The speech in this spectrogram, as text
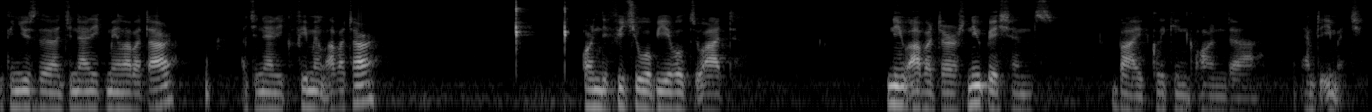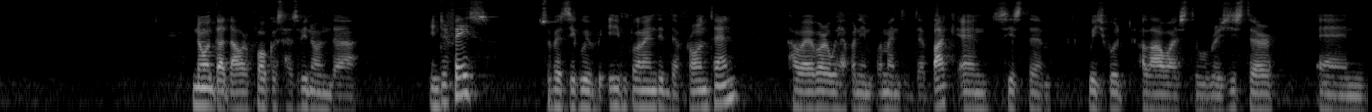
we can use the generic male avatar, a generic female avatar, or in the future we'll be able to add new avatars, new patients, by clicking on the empty image. Note that our focus has been on the interface. So basically we've implemented the front end. However, we haven't implemented the back end system which would allow us to register and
